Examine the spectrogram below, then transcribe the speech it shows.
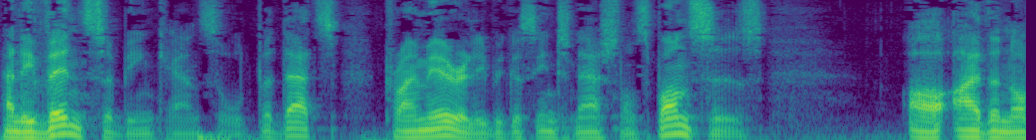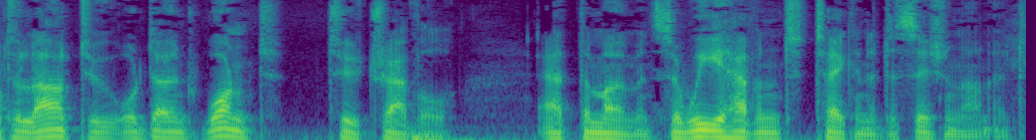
and events are being cancelled. But that's primarily because international sponsors are either not allowed to or don't want to travel at the moment. So we haven't taken a decision on it.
